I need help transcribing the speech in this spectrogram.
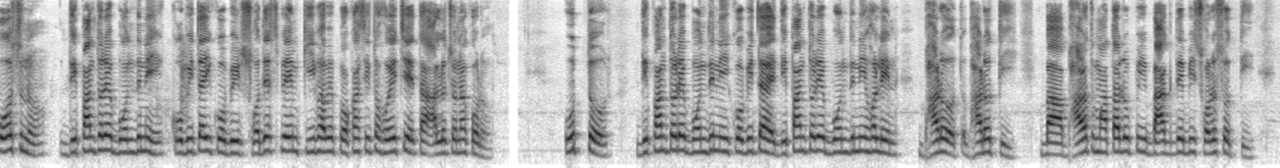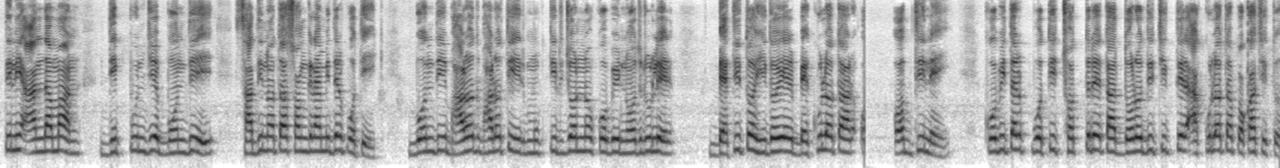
প্রশ্ন দ্বীপান্তরে বন্দিনী কবিতায় কবির স্বদেশপ্রেম কীভাবে প্রকাশিত হয়েছে তা আলোচনা করো। উত্তর দ্বীপান্তরে বন্দিনী কবিতায় দ্বীপান্তরে বন্দিনী হলেন ভারত ভারতী বা ভারত মাতারূপী বাগদেবী সরস্বতী। তিনি আন্দামান দ্বীপপুঞ্জে বন্দি স্বাধীনতা সংগ্রামীদের প্রতীক। বন্দি ভারত ভারতীর মুক্তির জন্য কবি নজরুলের ব্যতীত হৃদয়ের ব্যাকুলতার অবধি নেই। কবিতার প্রতি ছত্রে তার দরদি চিত্তের আকুলতা প্রকাশিত।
